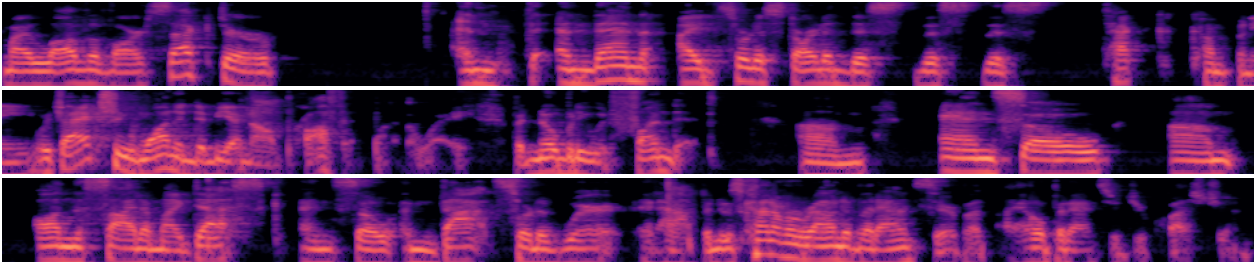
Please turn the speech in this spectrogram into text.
my love of our sector. And and then I sort of started this this this tech company, which I actually wanted to be a nonprofit, by the way, but nobody would fund it. Um, and so um, on the side of my desk. And so, and that's sort of where it happened. It was kind of a roundabout answer, but I hope it answered your question.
